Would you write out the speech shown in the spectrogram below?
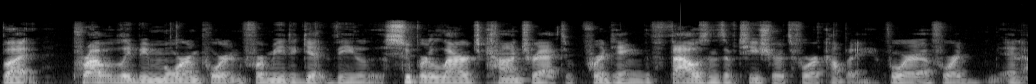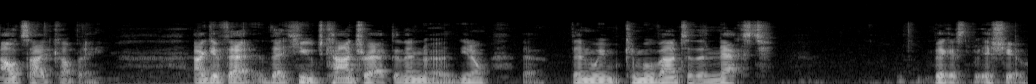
But probably be more important for me to get the super large contract printing thousands of t-shirts for a company, for for a, an outside company. I get that that huge contract and then uh, you know then we can move on to the next biggest issue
